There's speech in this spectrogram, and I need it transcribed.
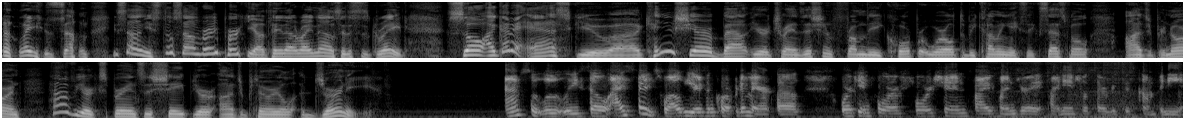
you sound, you sound, you still sound very perky. I'll tell you that right now. So this is great. So I got to ask you, uh, can you share about your transition from the corporate world to becoming a successful entrepreneur, and how have your experiences shaped your entrepreneurial journey? Absolutely. So I spent 12 years in corporate America working for a Fortune 500 financial services company.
